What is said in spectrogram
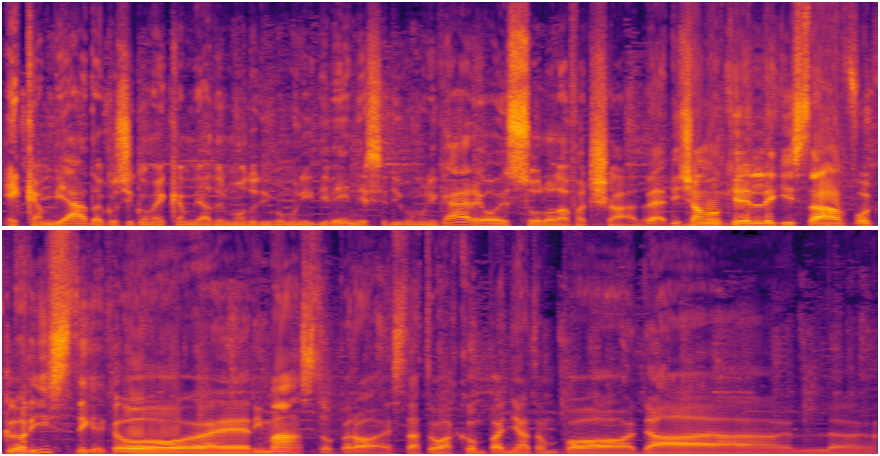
è cambiata così come è cambiato il modo di, comuni- di vendersi e di comunicare o è solo la facciata? Beh, diciamo che il leghista folcloristico è rimasto, però è stato accompagnato un po' dal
